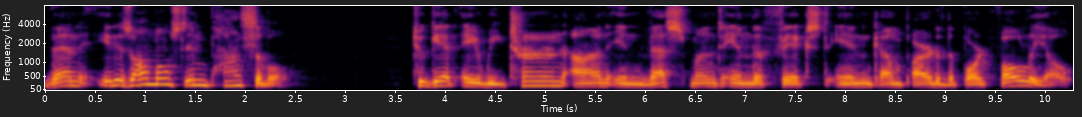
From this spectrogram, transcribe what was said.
then it is almost impossible to get a return on investment in the fixed income part of the portfolio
